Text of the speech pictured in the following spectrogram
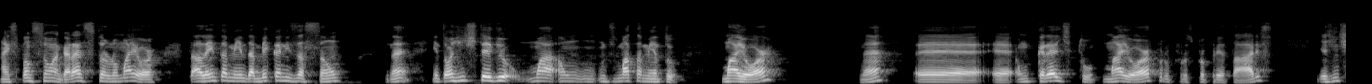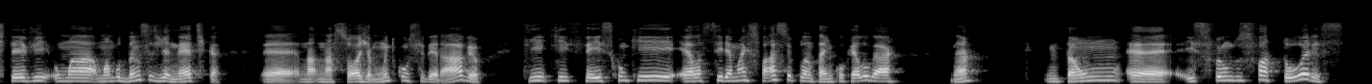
a expansão agrária se tornou maior, além também da mecanização, né? Então a gente teve uma, um, um, desmatamento maior, né? É, é, um crédito maior para os proprietários, e a gente teve uma, uma mudança genética é, na, na, soja muito considerável, que, que fez com que ela seria mais fácil plantar em qualquer lugar, né? Então, é, isso foi um dos fatores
